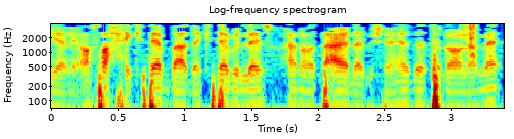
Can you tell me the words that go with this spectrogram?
يعني أصح كتاب بعد كتاب الله سبحانه وتعالى بشهادة العلماء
